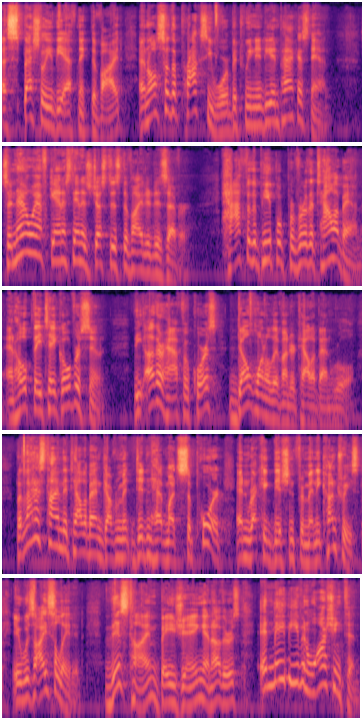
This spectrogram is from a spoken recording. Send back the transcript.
especially the ethnic divide and also the proxy war between India and Pakistan. So now Afghanistan is just as divided as ever. Half of the people prefer the Taliban and hope they take over soon. The other half, of course, don't want to live under Taliban rule. But last time, the Taliban government didn't have much support and recognition from many countries. It was isolated. This time, Beijing and others, and maybe even Washington,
